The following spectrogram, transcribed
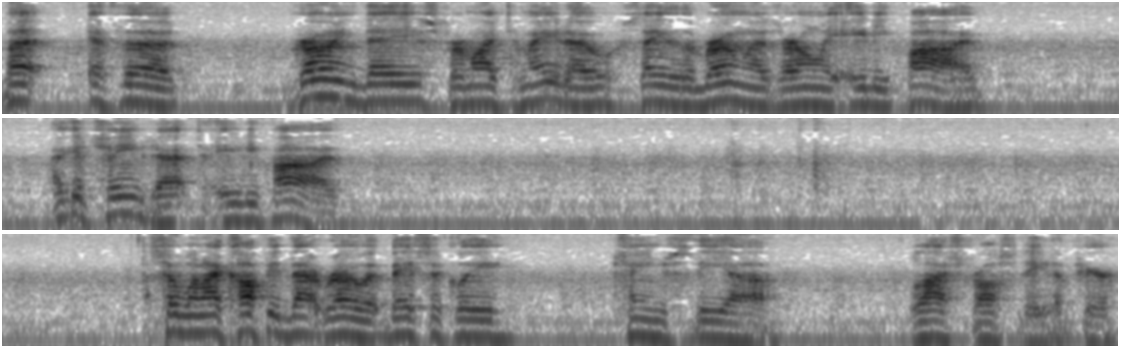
But if the growing days for my tomato, say the Romas are only 85, I could change that to 85 so when I copied that row, it basically changed the uh, last frost date up here.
